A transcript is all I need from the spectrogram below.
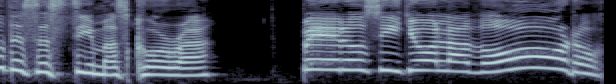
la desestimas, Cora? Pero si yo la adoro.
